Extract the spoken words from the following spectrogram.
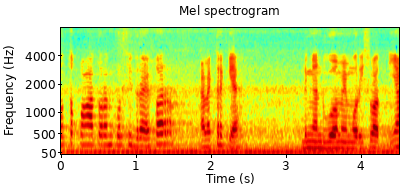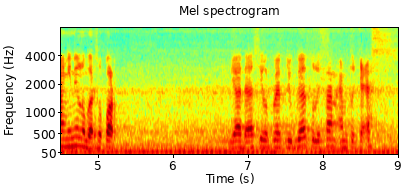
untuk pengaturan kursi driver elektrik ya. Dengan dua memory slot. Yang ini lumbar support. Dia ada seal plate juga tulisan M2CS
